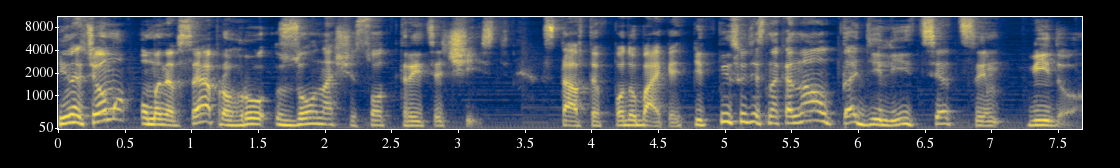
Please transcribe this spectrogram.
І на цьому у мене все про гру Зона 636. Ставте вподобайки, підписуйтесь на канал та діліться цим відео.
